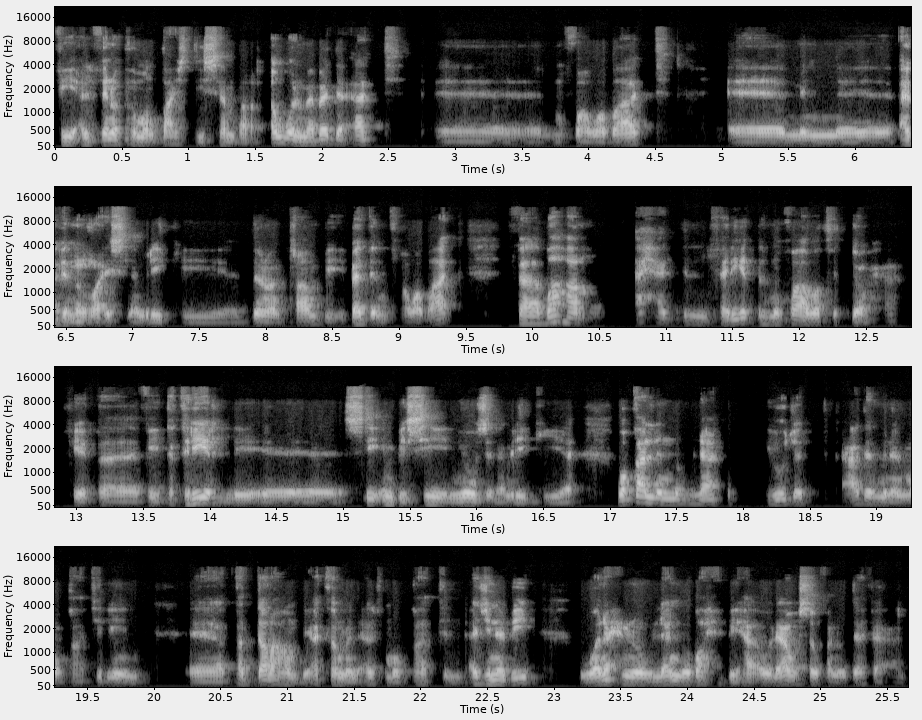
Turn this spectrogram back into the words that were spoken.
في 2018 ديسمبر أول ما بدأت آه، المفاوضات آه، من أذن الرئيس الأمريكي دونالد ترامب ببدء المفاوضات. فظهر أحد الفريق المفاوض في الدوحة في في تقرير ل CNBC News الأمريكية وقال إنه هناك يوجد عدد من المقاتلين آه، قدرهم بأكثر من ألف مقاتل أجنبي ونحن لن نضحي بهؤلاء وسوف ندافع عنهم.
